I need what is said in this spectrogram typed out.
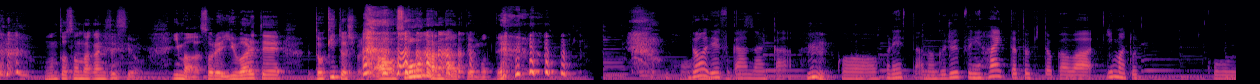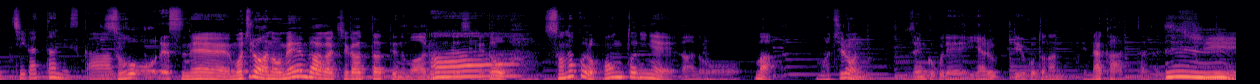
本当そんな感じですよ。今それ言われてドキッとしました。ああそうなんだって思って。どうですか？なんかうん。こうフォレスタのグループに入った時とかは今とこう違ったんですか？そうですね。もちろんあのメンバーが違ったっていうのもあるんですけど、その頃本当にねあのまあもちろん全国でやるっていうことなんてなかったですし、うん。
